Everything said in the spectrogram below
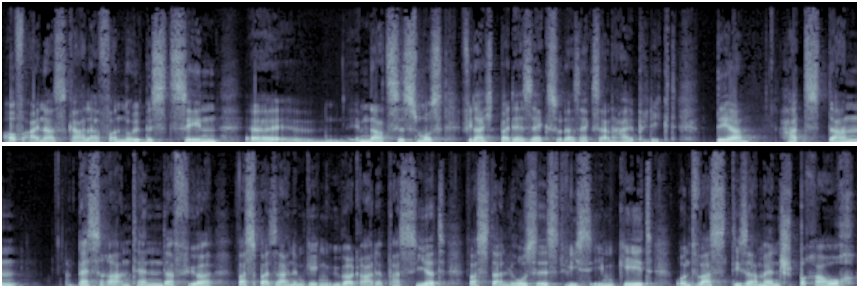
auf einer Skala von 0 bis 10 äh, im Narzissmus vielleicht bei der 6 oder 6,5 liegt. Der hat dann bessere Antennen dafür, was bei seinem Gegenüber gerade passiert, was da los ist, wie es ihm geht und was dieser Mensch braucht,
